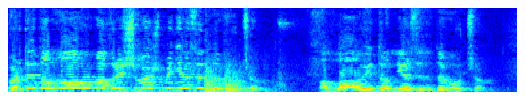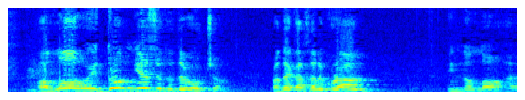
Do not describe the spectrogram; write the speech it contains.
Vërtet Allahu i Madhërishëm është me njerëzit e devotshëm. Allahu i don njerëzit e devotshëm. Allahu i don njerëzit e devotshëm. Prandaj ka thënë në Kur'an, Inna Allahe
